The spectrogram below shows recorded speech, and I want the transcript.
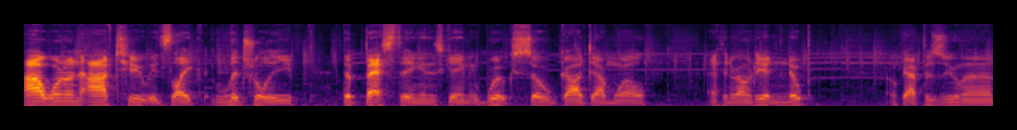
R1, and R2 is, like, literally the best thing in this game. It works so goddamn well. Anything around here? Nope. Okay, I presume, uh,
